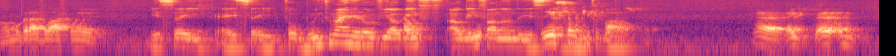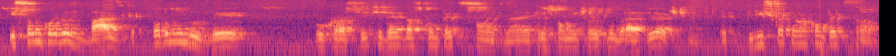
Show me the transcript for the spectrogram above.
Vamos graduar com ele. Isso aí, é isso aí. Pô, muito maneiro ouvir alguém, então, alguém falando isso. Isso é, é o que fala. É, é, é, e são coisas básicas. Todo mundo vê o crossfit dentro das competições, né? Principalmente hoje no Brasil, é tipo, é pisca tem uma competição.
